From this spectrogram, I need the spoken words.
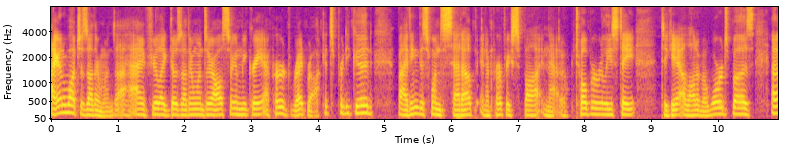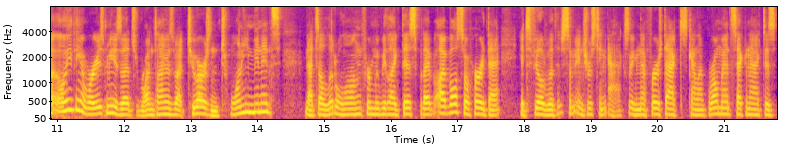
I gotta watch his other ones. I, I feel like those other ones are also gonna be great. I've heard Red Rocket's pretty good, but I think this one's set up in a perfect spot in that October release date to get a lot of awards buzz. Uh, the only thing that worries me is that its runtime is about two hours and 20 minutes. That's a little long for a movie like this, but I've, I've also heard that it's filled with some interesting acts. Like the first act is kind of like romance, second act is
